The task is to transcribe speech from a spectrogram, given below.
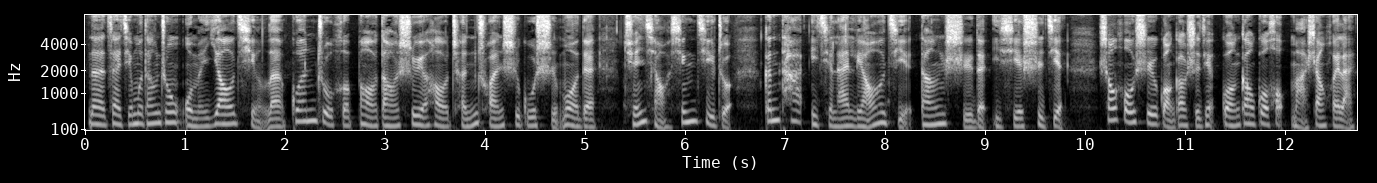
那在节目当中，我们邀请了关注和报道世越号沉船事故始末的全小星记者，跟他一起来了解当时的一些事件。稍后是广告时间，广告过后马上回来。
